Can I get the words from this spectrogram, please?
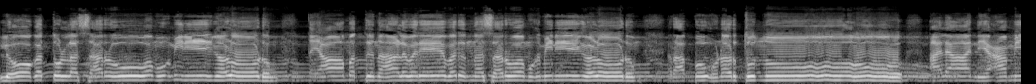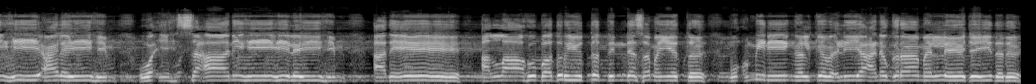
ലോകത്തുള്ള സർവ മുഅ്മിനീങ്ങളോടും ഖിയാമത്ത് നാൾ വരെ വരുന്ന സർവ മുഅ്മിനീങ്ങളോടും റബ്ബ് ഉണർത്തുന്നു. അലാ നിഅമിഹി അലൈഹിം വ ഇഹ്സാനിഹി ഇലൈഹിം. അതേ അള്ളാഹു ബദർ യുദ്ധത്തിന്റെ സമയത്ത് മുഅ്മിനീങ്ങൾക്ക് വലിയ അനുഗ്രഹമല്ലേ ചെയ്തത്?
